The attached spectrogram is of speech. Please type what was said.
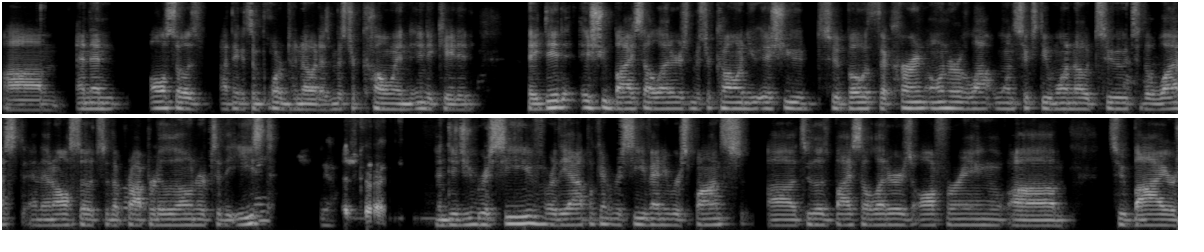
Um, and then also, as I think it's important to note, as Mr. Cohen indicated, they did issue buy-sell letters. Mr. Cohen, you issued to both the current owner of lot one sixty-one oh two to the west, and then also to the property owner to the east. That's correct. And did you receive, or the applicant receive any response uh, to those buy-sell letters offering um, to buy or,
